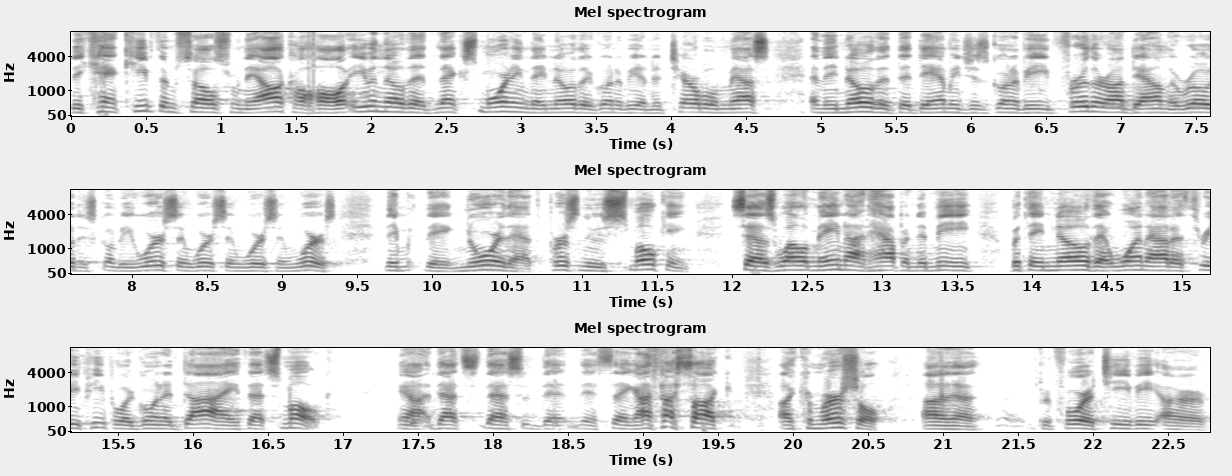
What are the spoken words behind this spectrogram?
they can't keep themselves from the alcohol, even though that next morning they know they're going to be in a terrible mess and they know that the damage is going to be further on down the road, it's going to be worse and worse and worse and worse. They, they ignore that. The person who's smoking says, Well, it may not happen to me, but they know that one out of three people are going to die that smoke. Yeah, that's, that's the thing. I, I saw a, a commercial on a, before a TV or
